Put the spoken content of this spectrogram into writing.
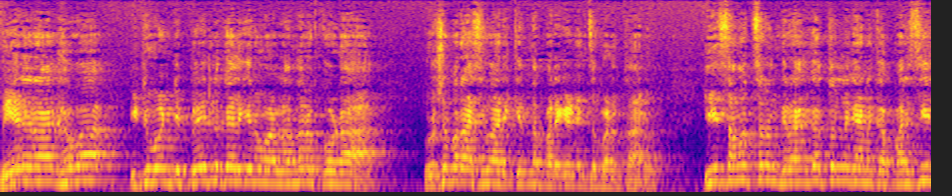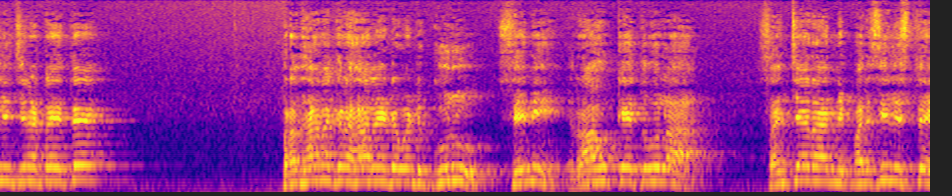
వీరరాఘవ ఇటువంటి పేర్లు కలిగిన వాళ్ళందరూ కూడా వృషభ రాశి వారి కింద పరిగణించబడతారు. ఈ సంవత్సరం గ్రహగతుల్ని కనుక పరిశీలించినట్టయితే ప్రధాన గ్రహాలైనటువంటి గురు శని రాహుకేతువుల సంచారాన్ని పరిశీలిస్తే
